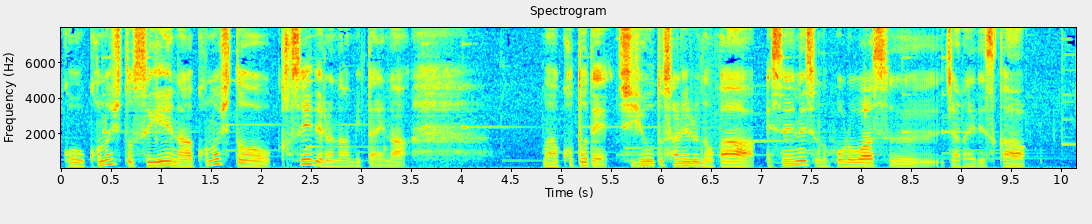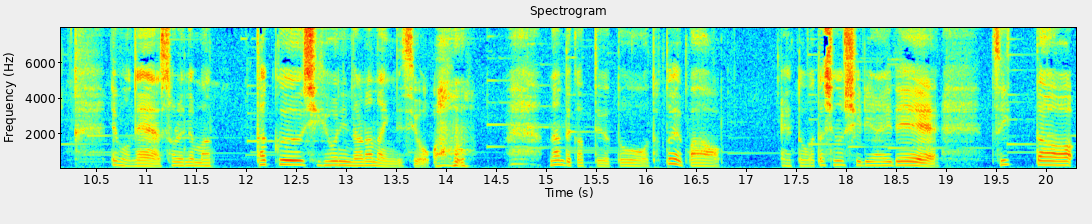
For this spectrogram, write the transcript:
こうこの人すげえなこの人稼いでるなみたいなまあことで指標とされるのが SNS のフォロワー数じゃないですか。でもねそれね全く指標にならないんですよ。なんでかっていうと例えばえ、ー、と私の知り合いで Twitter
